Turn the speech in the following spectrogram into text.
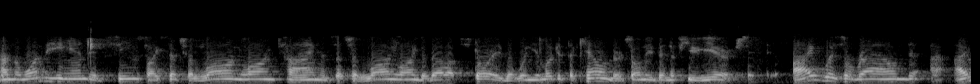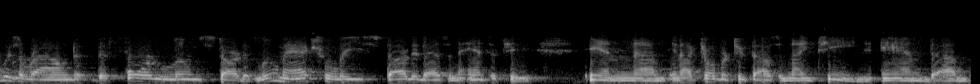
on the one hand, it seems like such a long, long time and such a long, long developed story, but when you look at the calendar, it's only been a few years. I was around. I was around before Lume started. Lume actually started as an entity in um, in October 2019, and um,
